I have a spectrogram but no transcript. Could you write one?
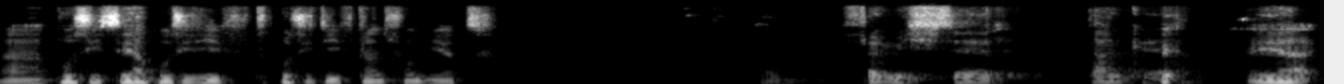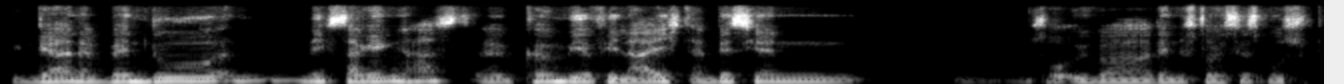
äh, sehr positiv, positiv transformiert. Ja, freut mich sehr. Danke. Ja. ja, gerne. Wenn du nichts dagegen hast, äh, können wir vielleicht ein bisschen so über den Stoizismus sp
